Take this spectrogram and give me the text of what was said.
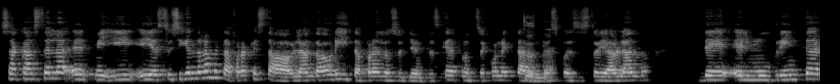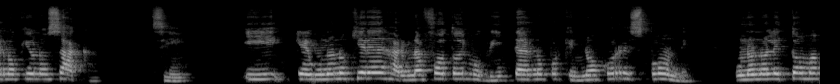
sacaste la, eh, y, estoy siguiendo la metáfora que estaba hablando ahorita para los oyentes que de pronto se conectaron después, estoy hablando de el mugre interno que uno saca, ¿sí? Y que uno no quiere dejar una foto del mugre interno porque no corresponde. Uno no le toma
